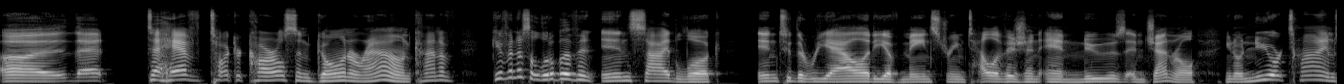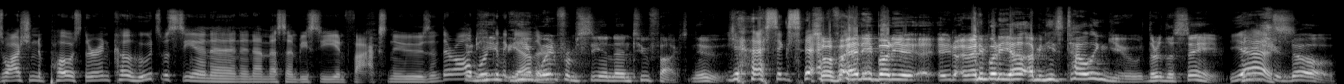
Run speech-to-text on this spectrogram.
Uh, that to have Tucker Carlson going around, kind of giving us a little bit of an inside look into the reality of mainstream television and news in general. You know, New York Times, Washington Post, they're in cahoots with CNN and MSNBC and Fox News, and they're all Dude, working he, together. he went from CNN to Fox News. yes, exactly. So if anybody, uh, you know, anybody else, I mean, he's telling you they're the same. Yes. you should know.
